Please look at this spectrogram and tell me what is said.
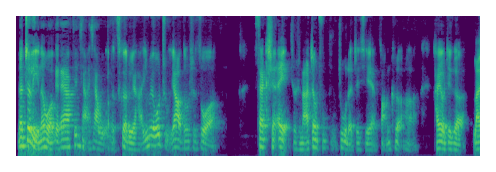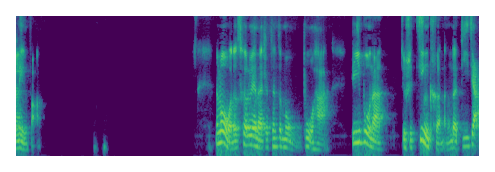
那这里呢，我给大家分享一下我的策略哈，因为我主要都是做。Section A 就是拿政府补助的这些房客啊，还有这个蓝领房。那么我的策略呢是分这么五步哈。第一步呢就是尽可能的低价，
